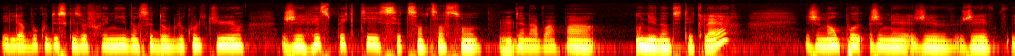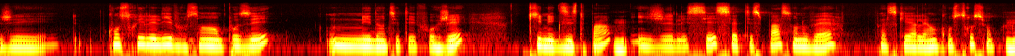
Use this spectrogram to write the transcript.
Il y a beaucoup de schizophrénie dans cette double culture. J'ai respecté cette sensation Mm. de n'avoir pas une identité claire. Je j'ai- construit les livres sans imposer une identité forgée qui n'existe pas. Mm. Et j'ai laissé cet espace en ouvert parce qu'elle est en construction. Mm.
